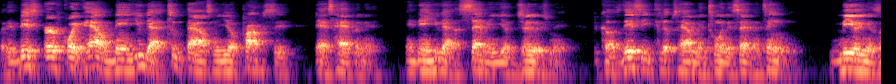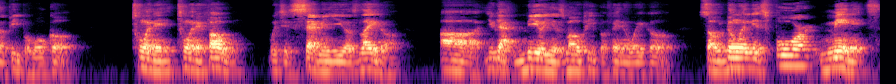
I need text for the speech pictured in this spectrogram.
But if this earthquake happened, then you got 2,000 year prophecy that's happening. And then you got a seven year judgment because this eclipse happened in 2017. Millions of people woke up. 2024, which is seven years later, uh, you got millions more people finna wake up. So doing this four minutes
